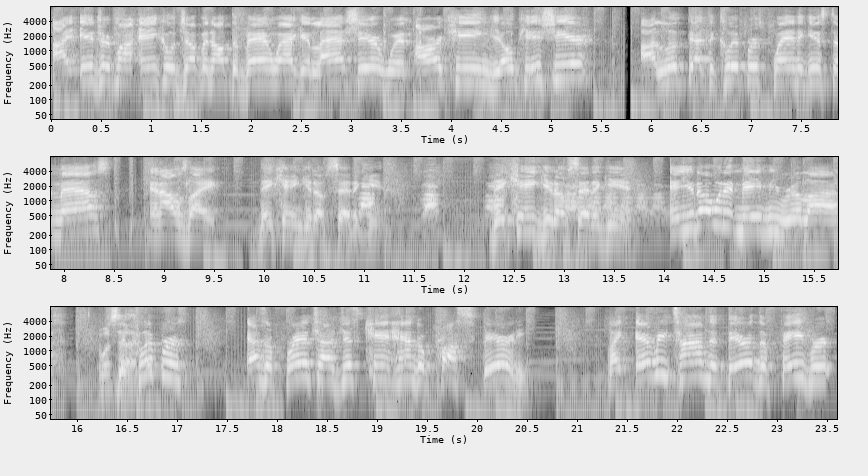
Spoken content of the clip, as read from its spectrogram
I injured my ankle jumping off the bandwagon last year when our king Jokic year. I looked at the Clippers playing against the Mavs, and I was like, they can't get upset again. They can't get upset again. And you know what it made me realize? What's the that? Clippers, as a franchise, just can't handle prosperity. Like every time that they're the favorite,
